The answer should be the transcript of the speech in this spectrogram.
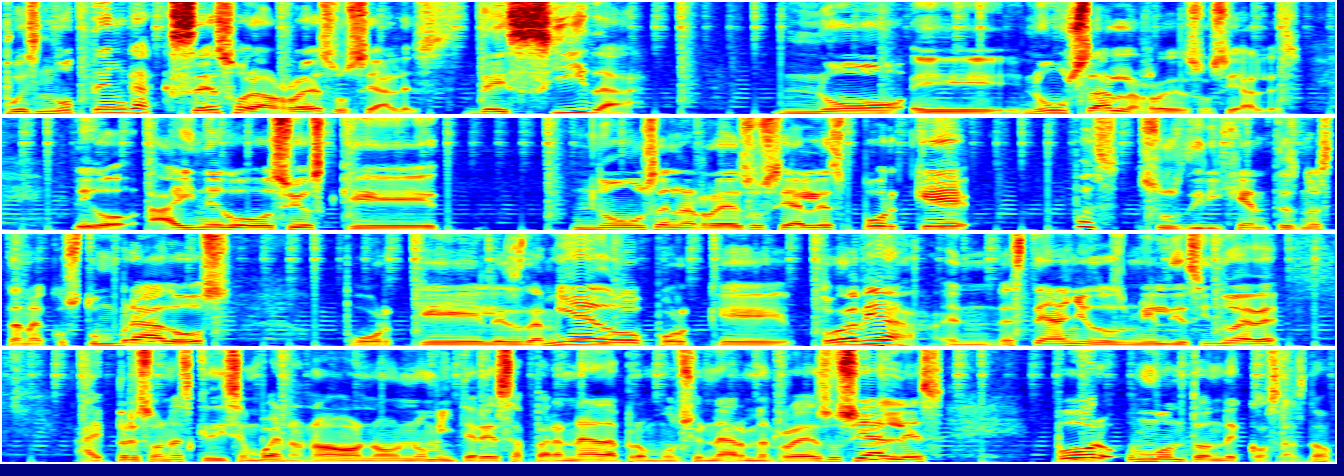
pues no tenga acceso a las redes sociales, decida no, eh, no usar las redes sociales. Digo, hay negocios que no usan las redes sociales porque pues sus dirigentes no están acostumbrados, porque les da miedo, porque todavía en este año 2019 hay personas que dicen, bueno, no, no, no me interesa para nada promocionarme en redes sociales por un montón de cosas, ¿no?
